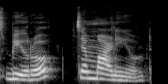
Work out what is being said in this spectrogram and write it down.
ന്യൂസ് ബ്യൂറോ ചെമ്മാണിയോട്.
